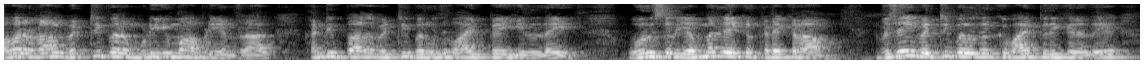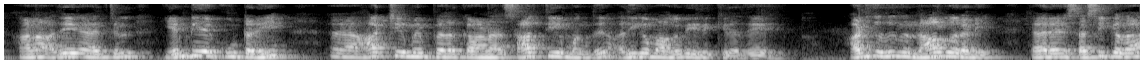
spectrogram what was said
அவர்களால் வெற்றி பெற முடியுமா அப்படி என்றால் கண்டிப்பாக வெற்றி பெறுவது வாய்ப்பே இல்லை. ஒரு சில எம்எல்ஏக்கள் கிடைக்கலாம் விஜய் வெற்றி பெறுவதற்கு வாய்ப்பு இருக்கிறது. ஆனால் அதே நேரத்தில் என்டிஏ கூட்டணி ஆட்சி அமைப்பதற்கான சாத்தியம் வந்து அதிகமாகவே இருக்கிறது. அடுத்தது இந்த நால்வர் அணி. யார்? Sasikala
